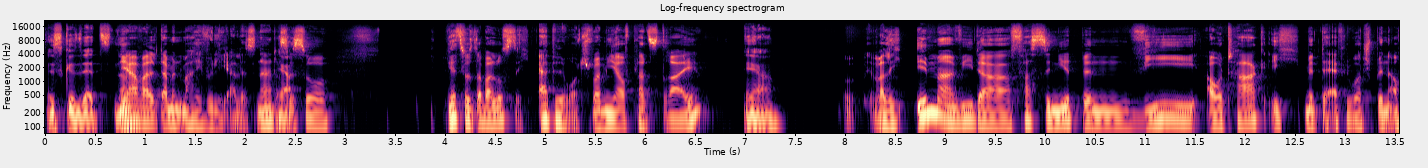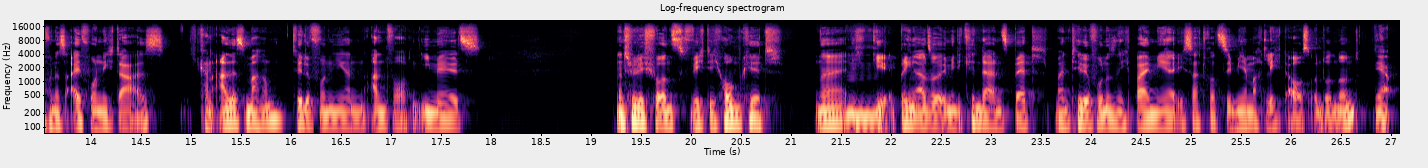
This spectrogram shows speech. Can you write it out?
ist gesetzt, ne? ja, weil damit mache ich wirklich alles, ne? Das Ja. ist so. Jetzt wird's aber lustig. Apple Watch bei mir auf Platz drei. Ja. weil ich immer wieder fasziniert bin, wie autark ich mit der Apple Watch bin, auch wenn das iPhone nicht da ist. Ich kann alles machen, telefonieren, antworten, E-Mails. Natürlich für uns wichtig HomeKit. Ne? Ich bringe also irgendwie die Kinder ins Bett, mein Telefon ist nicht bei mir, ich sage trotzdem, hier macht Licht aus und und und. Ja.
